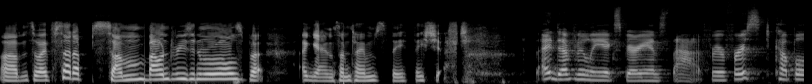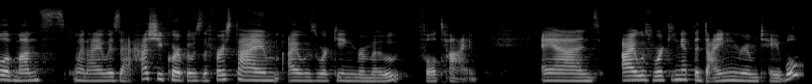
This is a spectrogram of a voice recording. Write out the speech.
Um, so I've set up some boundaries and rules, but again, sometimes they they shift. I definitely experienced that. For the first couple of months when I was at HashiCorp, it was the first time I was working remote full time. And I was working at the dining room table.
